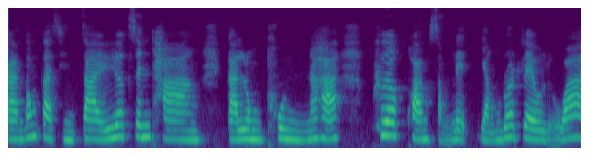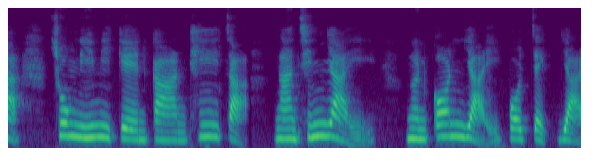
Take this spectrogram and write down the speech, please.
การต้องตัดสินใจเลือกเส้นทาง การลงทุนนะคะ เพื่อความสำเร็จอย่างรวดเร็ว หรือว่าช่วงนี้มีเกณฑ์การที่จะงานชิ้นใหญ่ เงินก้อนใหญ่ โปรเจกต์ใหญ่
